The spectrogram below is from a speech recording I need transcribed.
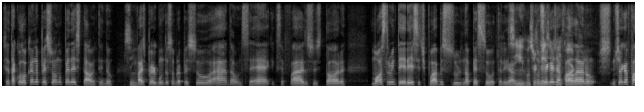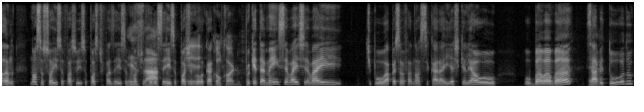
você tá colocando a pessoa no pedestal, entendeu? Sim. Faz perguntas sobre a pessoa, ah, da onde você é, o que, que você faz, a sua história. Mostra um interesse, tipo, absurdo na pessoa, tá ligado? Sim, com certeza. não chega já concordo. falando, não chega falando, nossa, eu sou isso, eu faço isso, eu posso te fazer isso, eu posso te Exato. oferecer isso, eu posso te É, colocar. Concordo. Porque também você vai, você vai, tipo, a pessoa vai falar, nossa, esse cara aí, acho que ele é o, o bam bam bam, sabe tudo,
